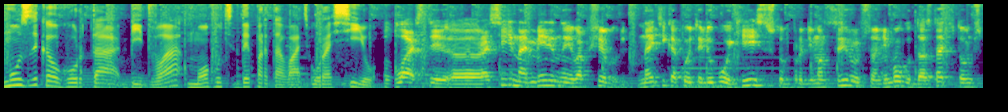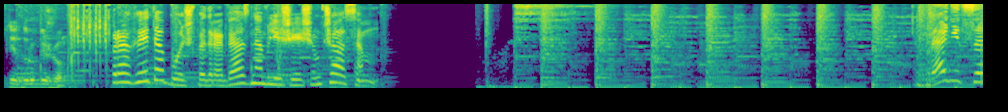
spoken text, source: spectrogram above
музыкаў гурта би2 могуць депортовать у Россию власти э, России намерены вообще найти какой-то любой кейс чтобы продемонстрировать что они могут достать в том числе за рубежом про гэта больш падрабязна бліжэйшым часам раніца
